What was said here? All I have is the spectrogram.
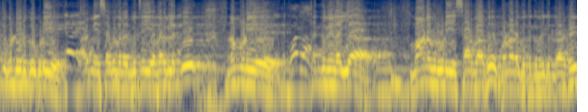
தமிழாக நடித்துக் கொண்டு இருக்கக்கூடிய அருமை சகோதரர் விஜய் அவர்களுக்கு நம்முடைய தங்கவேல் ஐயா மாணவருடைய சார்பாக பொன்னாடப்பத்துக்கு வருகின்றார்கள்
